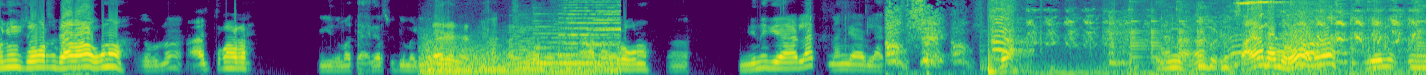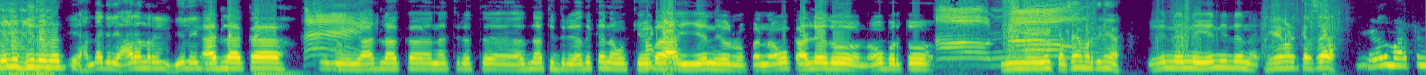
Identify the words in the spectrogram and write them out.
ಮನೆಗೆ ಹೋಗೋಣ ಹೋಗ್ಬಿಡ್ನು ಆಯ್ತು ತಗೊಂಡ್ರ ಇದು ಮತ್ತೆ ಯಾರ್ಯಾರು ಸುದ್ದಿ ಮಾಡಿ ಹೋಗೋಣ ನಿನಗೆ ಎರಡ್ ಲಾಕ್ ನಂಗೆ ಎರಡ್ ಲಾಕ್. ಸಾಯ ಬಂದ್ರು. ಏನು ಏನು ಡೀಲ್ ಅನ್ನತ್ ಈ ಹಂದ ಡೀಲ್ ಯಾರಂದ್ರ ಇಲ್ಲಿ ಡೀಲ್ ಇಲ್ಲ. ಎರಡ್ ಲಾಕ ಎರಡ್ ಲಾಕ ಅನ್ನತ್ತಿರತ್ತ ಅದ್ ನಾತಿದ್ರಿ ಅದಕ್ಕ ನಾವು ಕೇಳ ಏನ್ ಹೇಳ್ರಪ್ಪ ನಾವು ಕಾಡ್ಲೇದು ನಾವು ಬರ್ತು. ನೀ ಕೆಲಸ ಏನ್ ಮಾಡ್ತೀನಿ? ಏನೇನ್ ಏನಿಲ್ಲ ನೀ ಏನ್ ಮಾಡಿದ್ ಕೆಲಸ? ಹೇಳದ್ ಮಾಡ್ತೀನಿ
